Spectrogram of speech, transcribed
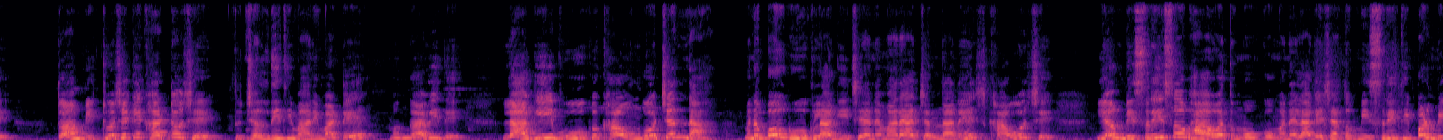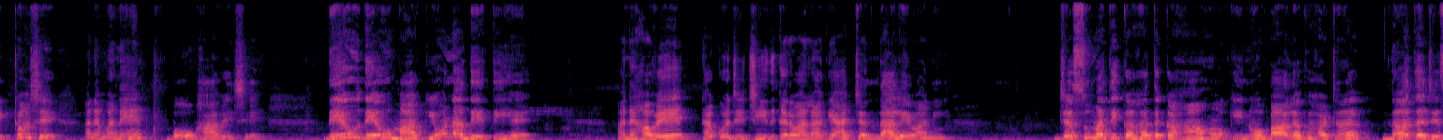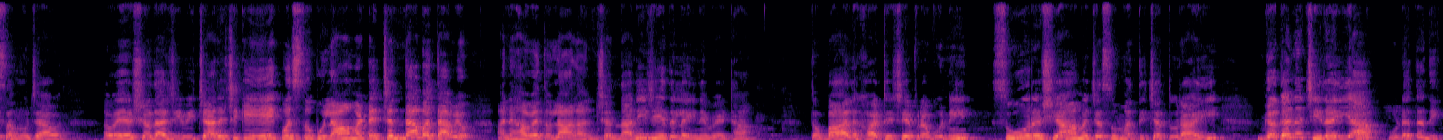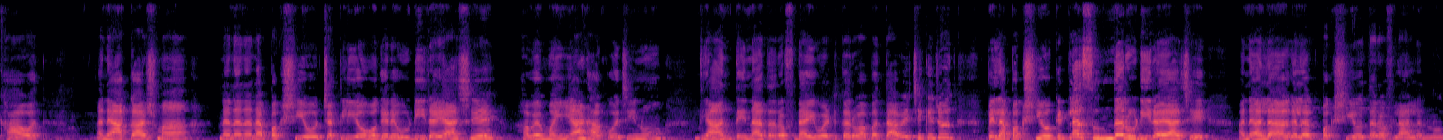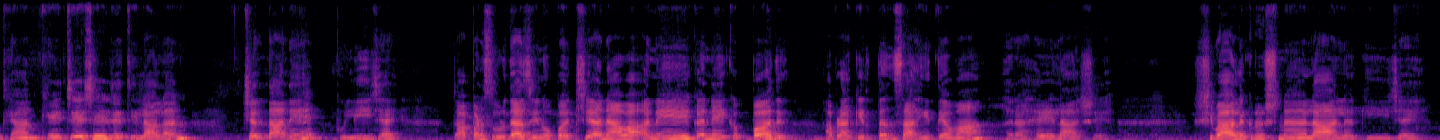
તો આ મીઠો છે કે ખાટો છે? તું જલ્દીથી મારી માટે મંગાવી દે. લાગી ભૂખ ખાઉંગો ચંદા. મને બહુ ભૂખ લાગી છે અને મારે આ ચંદાને જ ખાવો છે. ય મિશ્રી સો ભાવત મોકો. મને લાગે છે આ તો મિશ્રીથી પણ મીઠો છે અને મને બહુ ભાવે છે. દેવ દેવમાં ક્યો ન દેતી હૈ? અને હવે ઠાકોરજી જીદ કરવા લાગ્યા ચંદા લેવાની. જસુમતી કહત કહા હો કીનો બાલક હઠ ન તજે સમુજાવત. હવે યશોદાજી વિચારે છે કે એક વસ્તુ ભૂલાવવા માટે ચંદા બતાવ્યો. અને હવે તો લાલન ચંદાની જીદ લઈને બેઠા. તો બાલ હઠ છે પ્રભુની, સૂર શ્યામ જસુમતી ચતુરાઈ, ગગન ચિરૈયા ઉડત દિખાવત. અને આકાશમાં નાના નાના પક્ષીઓ, ચકલીઓ વગેરે ઉડી રહ્યા છે. હવે મૈયા ઠાકોરજીનું ધ્યાન તેના તરફ ડાયવર્ટ કરવા બતાવે છે કે જો પેલા પક્ષીઓ કેટલા સુંદર ઉડી રહ્યા છે. અને અલગ અલગ પક્ષીઓ તરફ લાલનનું ધ્યાન ખેંચે છે, જેથી લાલન ચંદાને ભૂલી જાય. તો આ પણ સુરદાસજીનું પદ છે અને આવા અનેક અનેક પદ આપણા કીર્તન સાહિત્યમાં રહેલા છે. શ્રી બાલકૃષ્ણ લાલ કી જય.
